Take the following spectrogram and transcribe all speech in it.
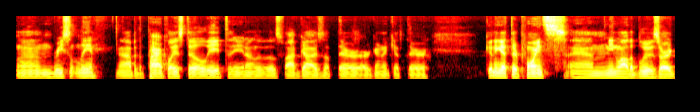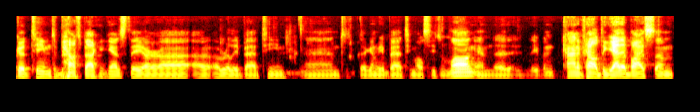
um, recently. Uh, but the power play is still elite. You know those five guys up there are going to get their going to get their points. And meanwhile, the Blues are a good team to bounce back against. They are uh, a, a really bad team, and they're going to be a bad team all season long. And uh, they've been kind of held together by some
